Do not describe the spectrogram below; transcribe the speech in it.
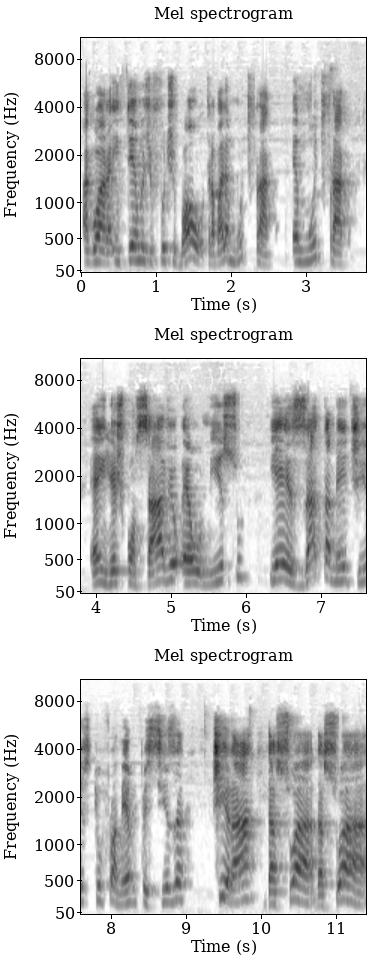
Agora, em termos de futebol, o trabalho é muito fraco. É muito fraco. É irresponsável, é omisso, e é exatamente isso que o Flamengo precisa tirar da sua, da sua,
